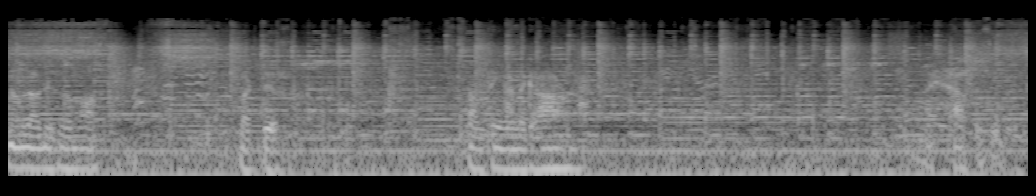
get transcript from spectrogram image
No doubt this is a mosque, but there's something on the ground. I have to see this.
